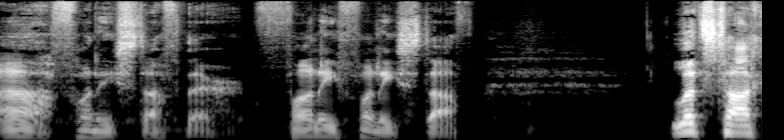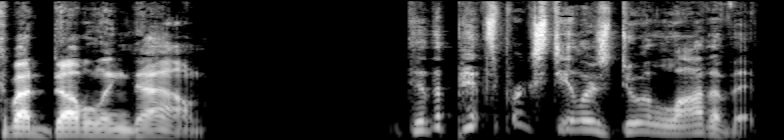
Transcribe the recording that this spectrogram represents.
ah, funny stuff there. Funny, funny stuff. Let's talk about doubling down. Did the Pittsburgh Steelers do a lot of it?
